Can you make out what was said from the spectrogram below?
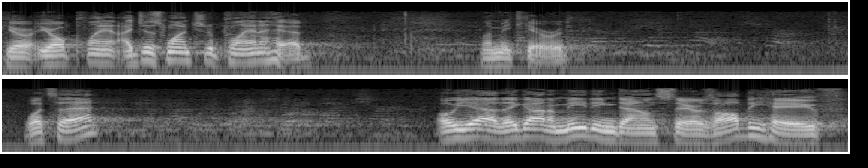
You're, you're all plan. I just want you to plan ahead. Let me get rid. What's that? Oh, yeah, they got a meeting downstairs. I'll behave.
